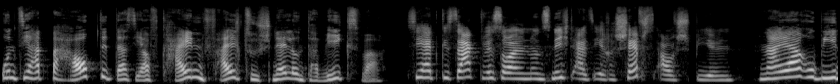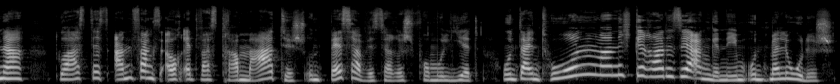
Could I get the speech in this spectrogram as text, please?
Und sie hat behauptet, dass sie auf keinen Fall zu schnell unterwegs war. Sie hat gesagt, wir sollen uns nicht als ihre Chefs aufspielen. Naja, Rubina, du hast es anfangs auch etwas dramatisch und besserwisserisch formuliert, und dein Ton war nicht gerade sehr angenehm und melodisch.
